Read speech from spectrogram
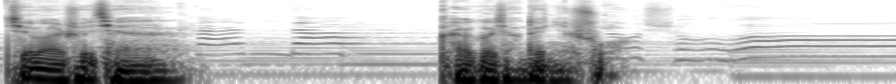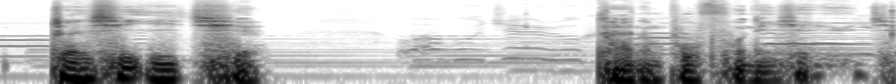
今晚睡前。凯哥想对你说，珍惜一切，才能不负那些遇见。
